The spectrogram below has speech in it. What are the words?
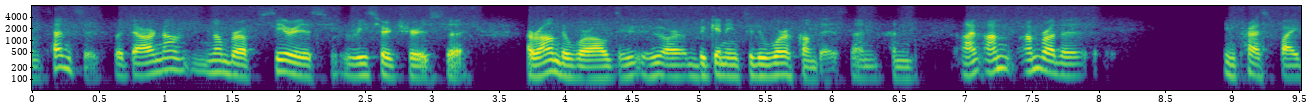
consensus, but there are a no, number of serious researchers uh, around the world who, who, are beginning to do work on this. And, and I'm, I'm, I'm rather impressed by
